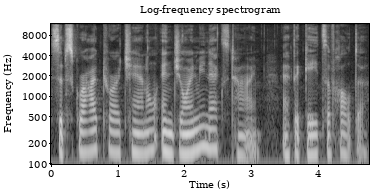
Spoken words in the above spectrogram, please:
subscribe to our channel, and join me next time at the Gates of Huldah,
